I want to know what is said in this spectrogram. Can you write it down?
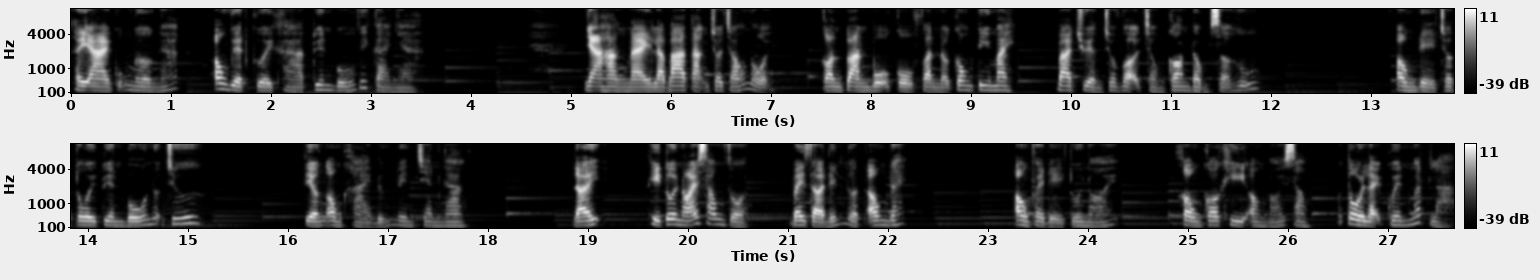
Thấy ai cũng ngờ ngác, ông Việt cười khà tuyên bố với cả nhà. Nhà hàng này là ba tặng cho cháu nội, còn toàn bộ cổ phần ở công ty may, ba chuyển cho vợ chồng con đồng sở hữu. Ông để cho tôi tuyên bố nữa chứ. Tiếng ông Khải đứng lên chen ngang. Đấy, thì tôi nói xong rồi, bây giờ đến lượt ông đấy. Ông phải để tôi nói. Không có khi ông nói xong, tôi lại quên mất là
